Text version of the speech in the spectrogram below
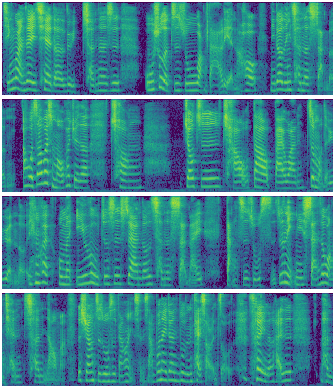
尽管这一切的旅程真的是无数的蜘蛛网打脸，然后你都已经撑得伞了，你啊，我知道为什么我会觉得从鸠之巢到白湾这么的远了，因为我们一路就是虽然都是撑着伞来挡蜘蛛丝，就是你你伞是往前撑，你知道吗？就希望蜘蛛丝不要到你身上，不过那段路真的太少人走了，所以呢还是。很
